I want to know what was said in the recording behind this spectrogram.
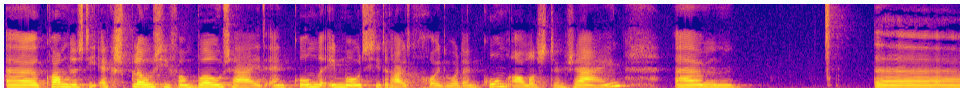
uh, kwam dus die explosie van boosheid. En kon de emotie eruit gegooid worden. En kon alles er zijn. Um, uh,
